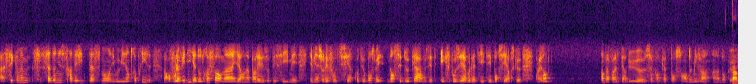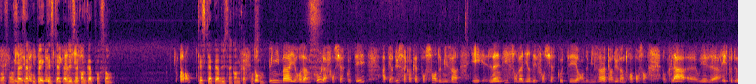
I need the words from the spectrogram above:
ah, c'est quand même, ça donne une stratégie de placement en immobilier d'entreprise. Alors, vous l'avez dit, il y a d'autres formes. Hein. Il y a, on a parlé des OPCI, mais il y a bien sûr les foncières côté aux bourses. Mais dans ces deux cas, vous êtes exposé à la volatilité boursière. Parce que, par exemple, on a quand même perdu 54% euh, en 2020. Hein. Donc, euh, Pardon, ça a coupé. Qu'est-ce qui a perdu 54% Qu'est-ce qui a perdu 54% Donc Unibail Rodamco, la foncière cotée, a perdu 54% en 2020. Et l'indice, on va dire, des foncières cotées en 2020 a perdu 23%. Donc là, euh, vous voyez, il y a un risque de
